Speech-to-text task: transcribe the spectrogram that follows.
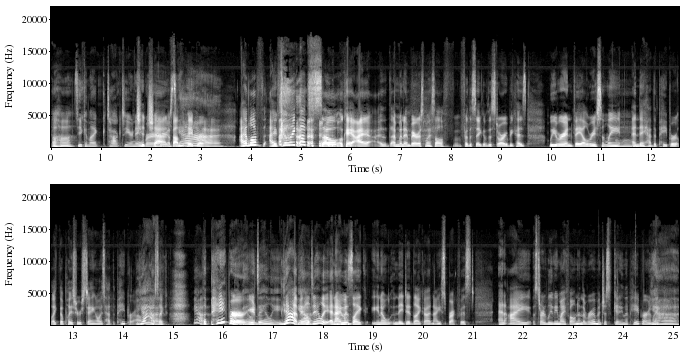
uh-huh. so you can like talk to your neighbors, chit chat about yeah. the paper. I love. I feel like that's so okay. I I'm gonna embarrass myself for the sake of the story because we were in Vail recently mm-hmm. and they had the paper. Like the place we were staying always had the paper out. Yeah, and I was like, yeah, the paper. Vail you know, Daily. Yeah, yeah, Vail Daily. And mm-hmm. I was like, you know, and they did like a nice breakfast. And I started leaving my phone in the room and just getting the paper and yeah.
